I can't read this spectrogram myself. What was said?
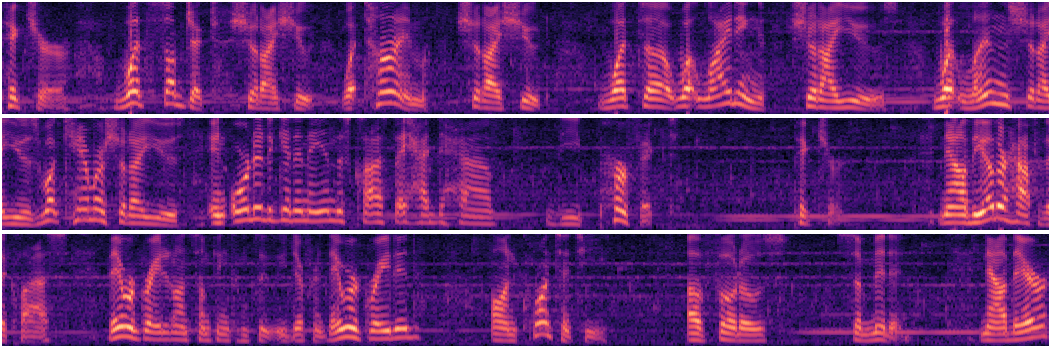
picture. What subject should I shoot? What time should I shoot? What, uh, what lighting should I use? What lens should I use? What camera should I use? In order to get an A in this class, they had to have the perfect picture. Now, the other half of the class, they were graded on something completely different. They were graded on quantity of photos submitted. Now, their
